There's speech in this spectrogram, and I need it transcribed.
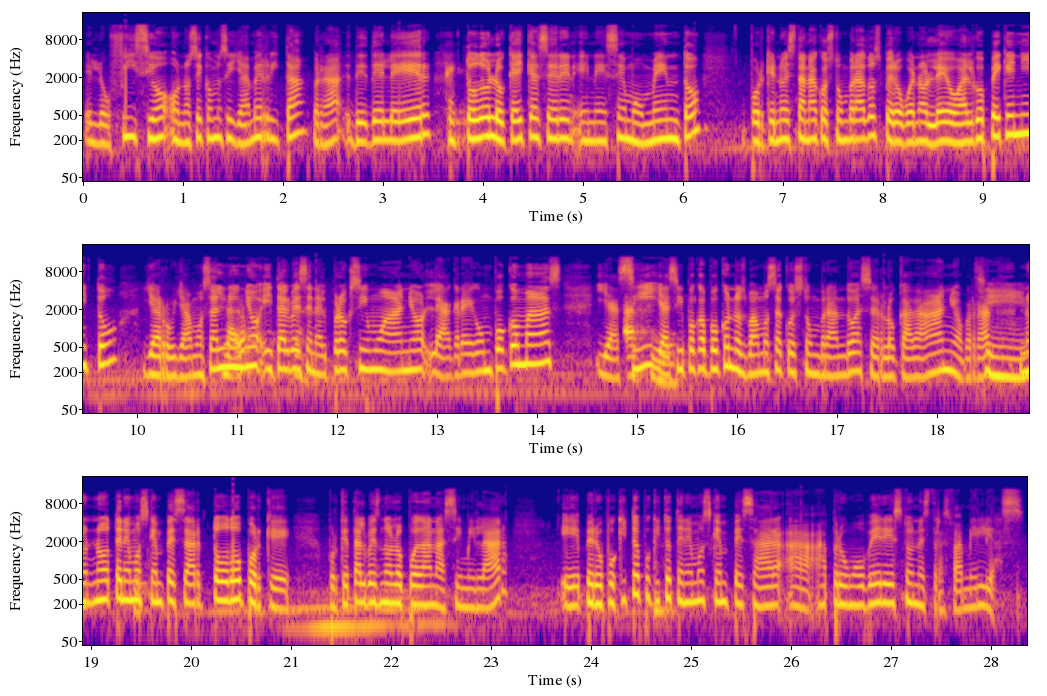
el oficio, o no sé cómo se llame, Rita, ¿verdad? De, de leer todo lo que hay que hacer en, en ese momento porque no están acostumbrados, pero bueno, leo algo pequeñito y arrullamos al niño y tal vez en el próximo año le agrego un poco más y así, y así poco a poco nos vamos acostumbrando a hacerlo cada año, ¿verdad? No, no tenemos que empezar todo porque, porque tal vez no lo puedan asimilar, eh, pero poquito a poquito tenemos que empezar a, promover esto en nuestras familias.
